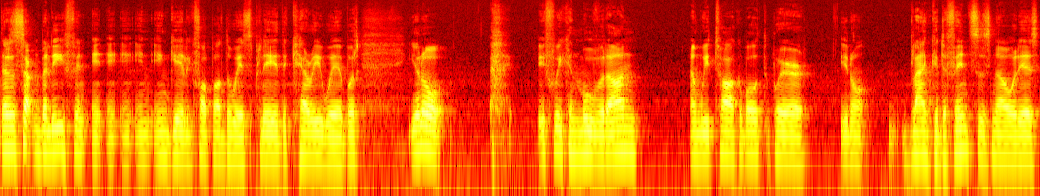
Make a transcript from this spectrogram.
There's a certain belief in, in, in, in Gaelic football, the way it's played, the Kerry way. But you know, if we can move it on, and we talk about where you know blanket defences nowadays,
